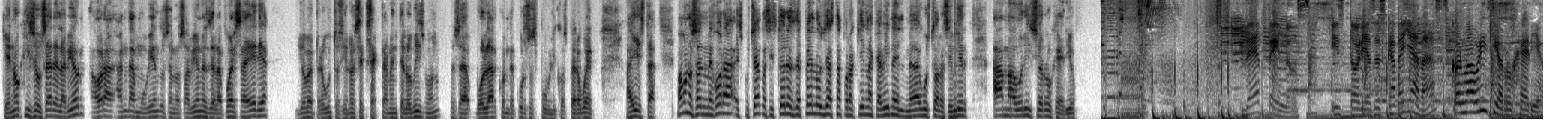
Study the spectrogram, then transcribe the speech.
que no quiso usar el avión. Ahora anda moviéndose en los aviones de la Fuerza Aérea. Yo me pregunto si no es exactamente lo mismo, ¿no? O sea, volar con recursos públicos. Pero bueno, ahí está. Vámonos a mejor a escuchar las historias de pelos. Ya está por aquí en la cabina y me da gusto recibir a Mauricio Rugerio. De pelos. Historias descabelladas con Mauricio Rugerio.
